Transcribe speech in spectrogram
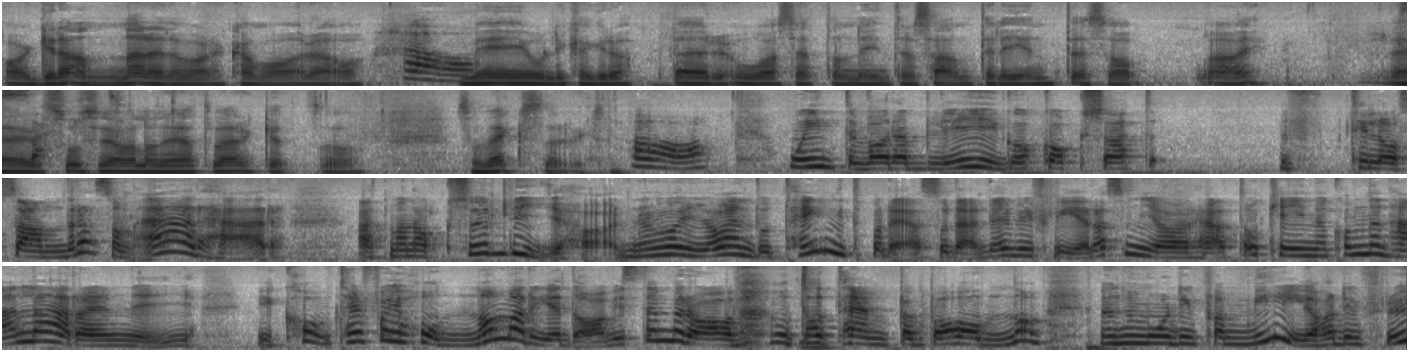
ja, grannar eller vad det kan vara. Och. Med i olika grupper oavsett om det är intressant eller inte. Så nej, det är sociala nätverket. Och, som växer. Liksom. Ja, och inte vara blyg och också att till oss andra som är här, att man också är lyhörd. Nu har jag ändå tänkt på det sådär, det är vi flera som gör här, att okej nu kom den här läraren ny, vi kom, träffar ju honom varje dag, vi stämmer av och tar tempen på honom. Men hur mår din familj? Har din fru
